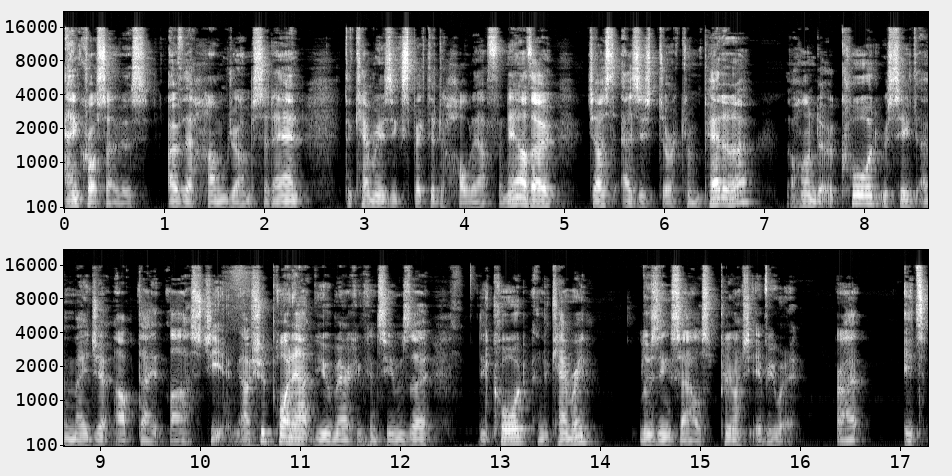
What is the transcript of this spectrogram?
and crossovers over the humdrum sedan. The Camry is expected to hold out for now though, just as its direct competitor, the Honda Accord, received a major update last year. Now I should point out, you American consumers though, the Accord and the Camry losing sales pretty much everywhere, right? it's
